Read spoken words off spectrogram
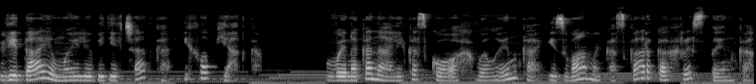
Вітаю, мої любі дівчатка і хлоп'ятка. Ви на каналі Казкова Хвилинка і з вами казкарка Христинка.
